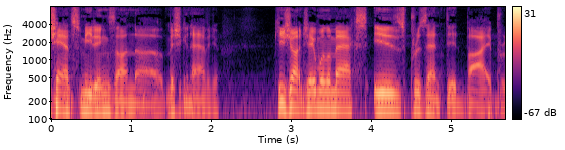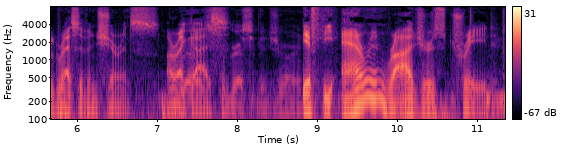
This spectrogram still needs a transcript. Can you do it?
chance meetings on uh, Michigan Avenue. Keyshawn J. Willimax is presented by Progressive Insurance. All right, yes, guys. Progressive Insurance. If the Aaron Rodgers trade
